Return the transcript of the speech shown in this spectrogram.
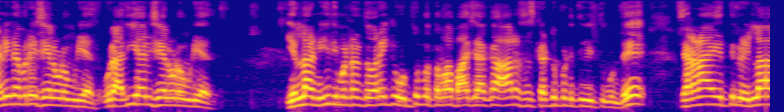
தனிநபரே செயல்பட முடியாது. ஒரு அதிகாரி செயல்பட முடியாது. எல்லா நீதிமன்றத்து வரைக்கும் ஒட்டுமொத்தமாக பாஜக ஆர்எஸ்எஸ் கட்டுப்படுத்தி வைத்து கொண்டு ஜனநாயகத்தின் எல்லா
